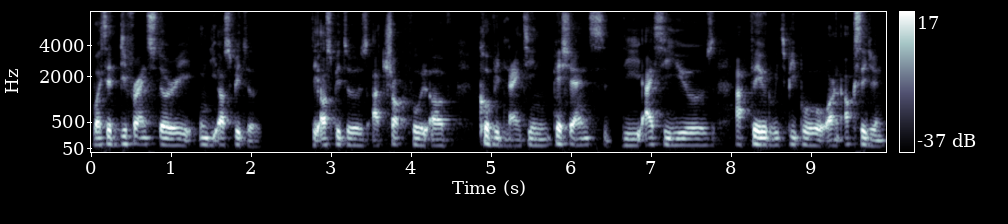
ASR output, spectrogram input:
But it's a different story in the hospitals. The hospitals are chock full of COVID 19 patients. The ICUs are filled with people on oxygen.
